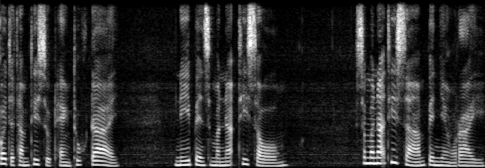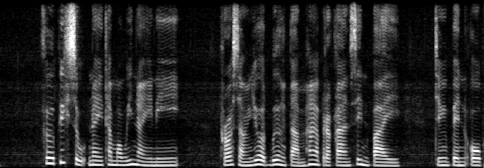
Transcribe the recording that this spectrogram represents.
ก็จะทำที่สุดแห่งทุกข์ได้ นี้เป็นสมณะที่สอง สมณะที่สามเป็นอย่างไร คือภิกษุในธรรมวินัยนี้ เพราะสังโยชน์เบื้องต่ำห้าประการสิ้นไป จึงเป็นโอป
